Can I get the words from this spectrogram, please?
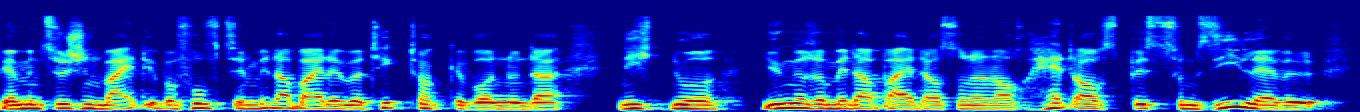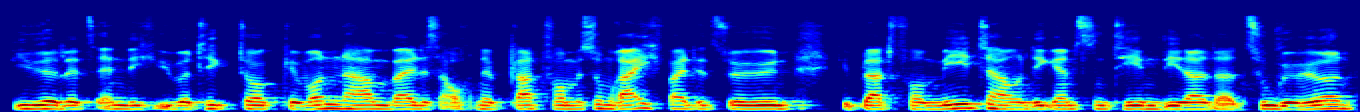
Wir haben inzwischen weit über 15 Mitarbeiter über TikTok gewonnen und da nicht nur jüngere Mitarbeiter, sondern auch Head-Offs bis zum C-Level, die wir letztendlich über TikTok gewonnen haben, weil das auch eine Plattform ist, um Reichweite zu erhöhen, die Plattform Meta und die ganzen Themen, die da dazu gehören,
